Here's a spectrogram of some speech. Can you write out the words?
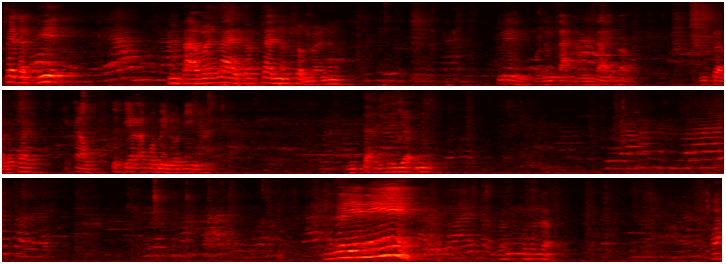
ใส่แต่พริกมันปลาไม่ใส่ต้องใส่น้ำส้มหน่อยนึง แม่ขอน้ำตาลใส่ก็มันปลาไม่ใส่เกาก๋วยเตี๋ยวรับบ่เป็นรสนี่นะน้ำตาลใส่เยอะนึงเลยอันนี้มันมันแบบวะ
